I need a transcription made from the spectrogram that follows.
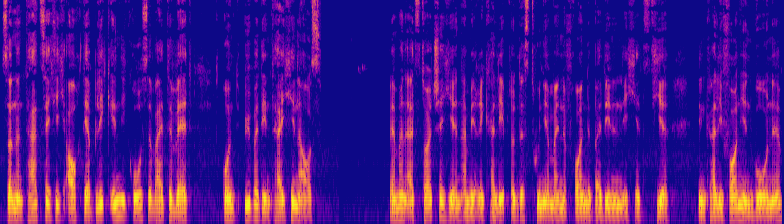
sondern tatsächlich auch der Blick in die große weite Welt und über den Teich hinaus. Wenn man als Deutscher hier in Amerika lebt, und das tun ja meine Freunde, bei denen ich jetzt hier in Kalifornien wohne,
